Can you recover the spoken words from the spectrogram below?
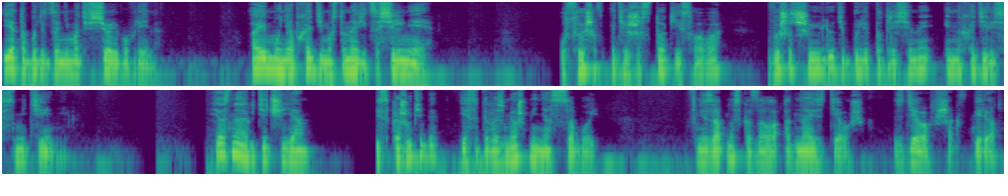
И это будет занимать все его время. А ему необходимо становиться сильнее. Услышав эти жестокие слова, вышедшие люди были потрясены и находились в смятении. «Я знаю, где Чиян, и скажу тебе, если ты возьмешь меня с собой», внезапно сказала одна из девушек, сделав шаг вперед.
